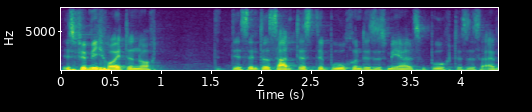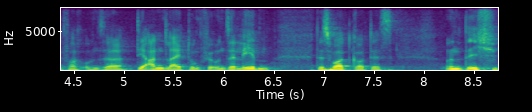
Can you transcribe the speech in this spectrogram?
ist für mich heute noch das interessanteste Buch und das ist mehr als ein Buch, das ist einfach unser, die Anleitung für unser Leben, das Wort Gottes. Und ich,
